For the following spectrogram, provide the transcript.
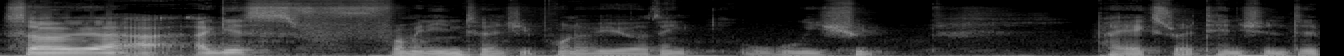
So I I guess from an internship point of view, I think we should pay extra attention to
